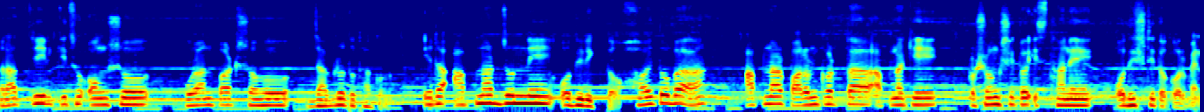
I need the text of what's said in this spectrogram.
রাত্রির কিছু অংশ কোরআন পাঠ সহ জাগ্রত থাকুন। এটা আপনার জন্যে অতিরিক্ত। হয়তোবা আপনার পালনকর্তা আপনাকে প্রশংসিত স্থানে অধিষ্ঠিত করবেন।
